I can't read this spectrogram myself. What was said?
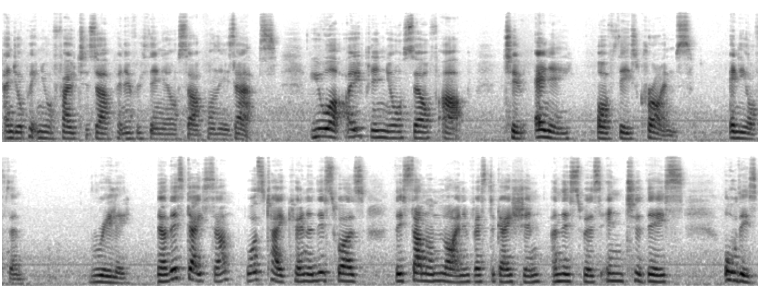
and you're putting your photos up and everything else up on these apps, you are opening yourself up to any of these crimes. Any of them. Really. Now this data was taken and this was the Sun Online investigation and this was into this, all these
